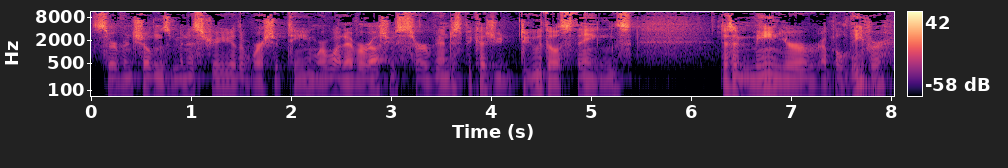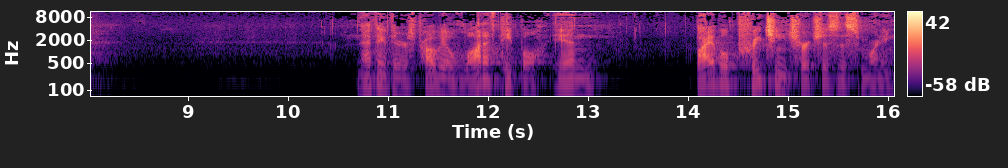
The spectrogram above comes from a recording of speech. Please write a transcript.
serve in children's ministry or the worship team or whatever else you serve in, just because you do those things doesn't mean you're a believer. And I think there's probably a lot of people in Bible preaching churches this morning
